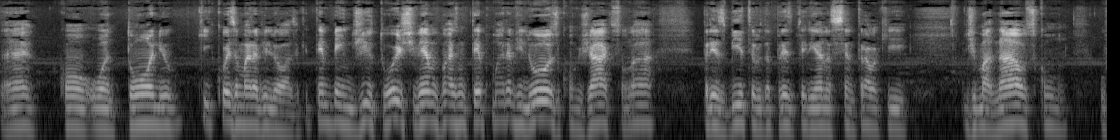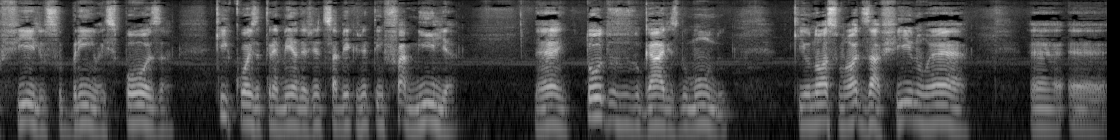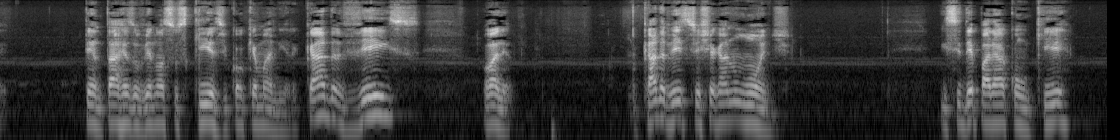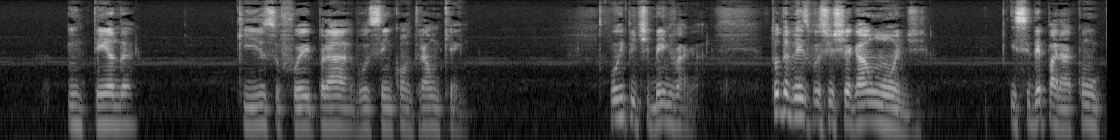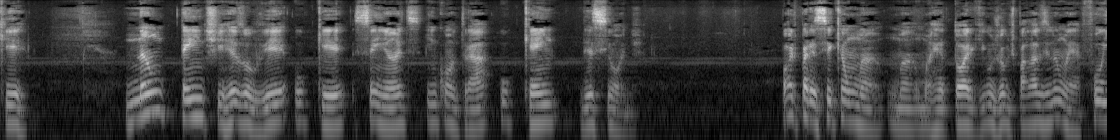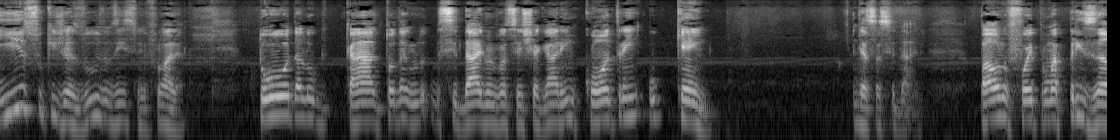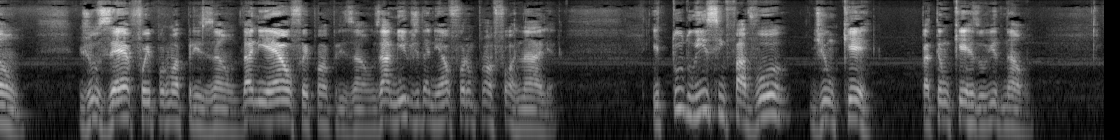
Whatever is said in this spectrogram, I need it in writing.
né, com o Antônio. Que coisa maravilhosa, que tempo bendito. Hoje tivemos mais um tempo maravilhoso com o Jackson lá, presbítero da Presbiteriana Central aqui de Manaus, com o filho, o sobrinho, a esposa. Que coisa tremenda a gente saber que a gente tem família né, em todos os lugares do mundo, que o nosso maior desafio não é, é, é tentar resolver nossos quês de qualquer maneira. Cada vez, olha, cada vez que você chegar num onde e se deparar com o que, entenda que isso foi para você encontrar um quem. Vou repetir bem devagar. Toda vez que você chegar a um onde e se deparar com o que, não tente resolver o que sem antes encontrar o quem desse onde. Pode parecer que é uma, uma, uma retórica, um jogo de palavras, e não é. Foi isso que Jesus nos ensinou. Ele falou: olha, toda, casa, toda cidade onde vocês chegarem, encontrem o quem dessa cidade. Paulo foi para uma prisão, José foi para uma prisão, Daniel foi para uma prisão, os amigos de Daniel foram para uma fornalha. E tudo isso em favor de um quê? Para ter um quê resolvido? Não.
